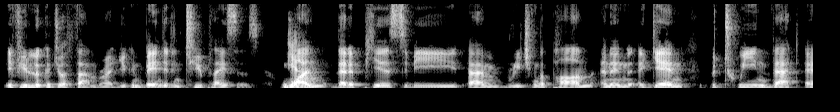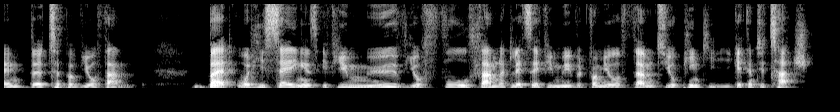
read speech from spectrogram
if you look at your thumb, right, you can bend it in two places. Yeah. One that appears to be um, reaching the palm, and then again between that and the tip of your thumb. But what he's saying is if you move your full thumb, like let's say if you move it from your thumb to your pinky, you get them to touch,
